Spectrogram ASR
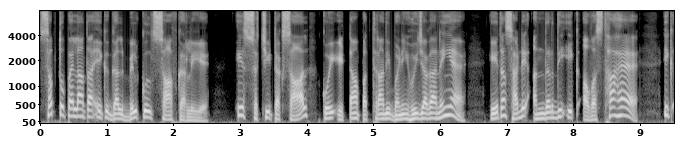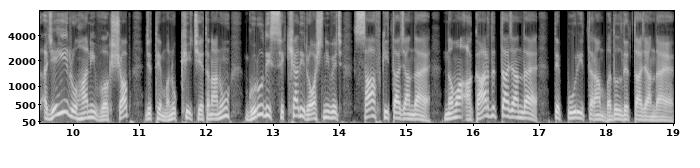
ਸਭ ਤੋਂ ਪਹਿਲਾਂ ਤਾਂ ਇੱਕ ਗੱਲ ਬਿਲਕੁਲ ਸਾਫ਼ ਕਰ ਲਈਏ। ਇਹ ਸੱਚੀ ਟਕਸਾਲ ਕੋਈ ਇੱਟਾਂ ਪੱਥਰਾਂ ਦੀ ਬਣੀ ਹੋਈ ਜਗ੍ਹਾ ਨਹੀਂ ਹੈ। ਇਹ ਤਾਂ ਸਾਡੇ ਅੰਦਰ ਦੀ ਇੱਕ ਅਵਸਥਾ ਹੈ। ਇੱਕ ਅਜਿਹੀ ਰੂਹਾਨੀ ਵਰਕਸ਼ਾਪ ਜਿੱਥੇ ਮਨੁੱਖੀ ਚੇਤਨਾ ਨੂੰ ਗੁਰੂ ਦੀ ਸਿੱਖਿਆ ਦੀ ਰੋਸ਼ਨੀ ਵਿੱਚ ਸਾਫ਼ ਕੀਤਾ ਜਾਂਦਾ ਹੈ, ਨਵਾਂ ਆਕਾਰ ਦਿੱਤਾ ਜਾਂਦਾ ਹੈ ਤੇ ਪੂਰੀ ਤਰ੍ਹਾਂ ਬਦਲ ਦਿੱਤਾ ਜਾਂਦਾ ਹੈ।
